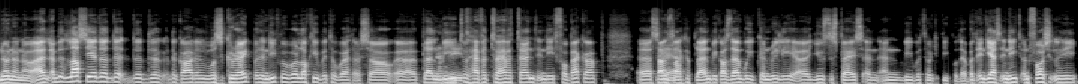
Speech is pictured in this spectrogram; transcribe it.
No, no, no. I, last year the, the, the, the garden was great, but indeed we were lucky with the weather. So uh, plan indeed. B to have it to have a tent indeed for backup uh, sounds yeah. like a plan because then we can really uh, use the space and and be with 30 people there. But in, yes, indeed, unfortunately,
